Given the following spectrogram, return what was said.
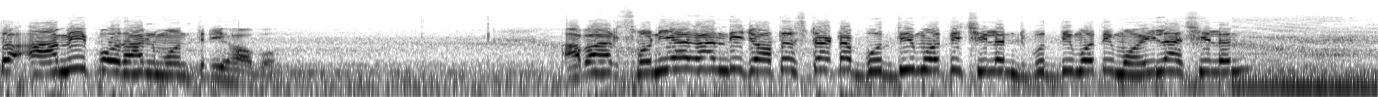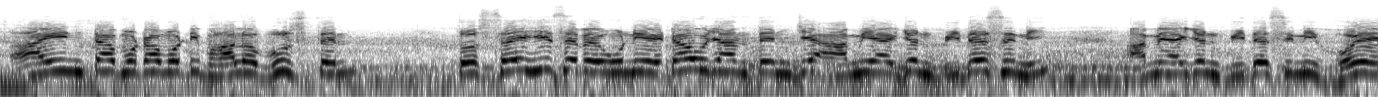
তো আমি প্রধানমন্ত্রী হব। আবার সোনিয়া গান্ধী যথেষ্ট একটা বুদ্ধিমতী ছিলেন, বুদ্ধিমতী মহিলা ছিলেন। আইনটা মোটামুটি ভালো বুঝতেন। তো সেই হিসেবে উনি এটাও জানতেন যে আমি একজন বিদেশিনী, আমি একজন বিদেশিনী হয়ে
